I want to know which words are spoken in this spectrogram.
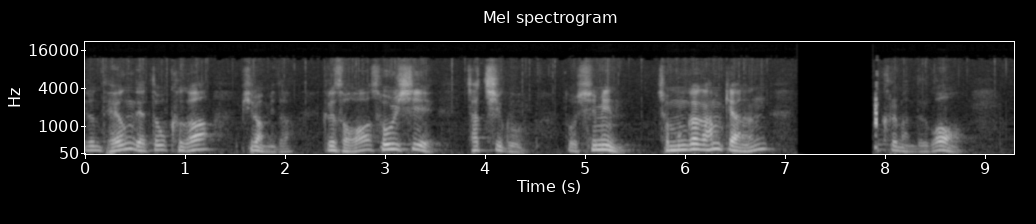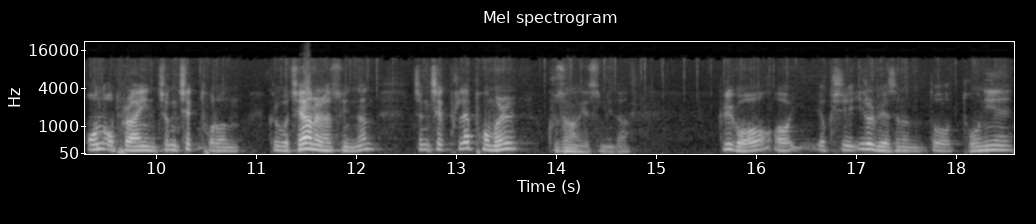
이런 대응 네트워크가 필요합니다. 그래서 서울시 자치구 또 시민 전문가가 함께하는 네트워크를 만들고 온 오프라인 정책 토론 그리고 제안을 할 수 있는 정책 플랫폼을 구성하겠습니다. 그리고 어, 역시 이를 위해서는 또 돈이 에,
